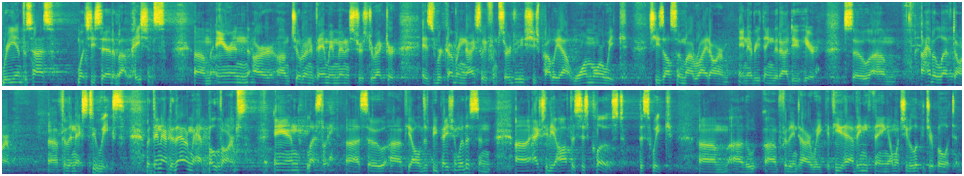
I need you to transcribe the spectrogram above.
re-emphasize what she said about patience. Um, Erin, our um, Children and Family Ministers Director, is recovering nicely from surgery. She's probably out one more week. She's also my right arm in everything that I do here. So um, I have a left arm. Uh, for the next two weeks. But then after that, I'm going to have both arms and Leslie. Uh, so uh, if y'all just be patient with us. And uh, actually, the office is closed this week um, uh, the, uh, for the entire week. If you have anything, I want you to look at your bulletin.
